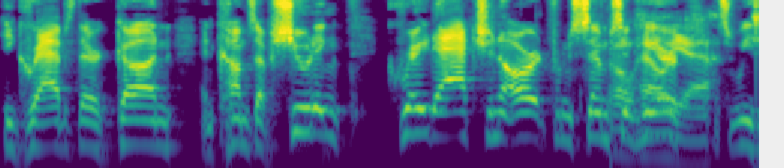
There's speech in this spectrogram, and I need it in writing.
He grabs their gun and comes up shooting. Great action art from Simpson Oh, here. yeah. As we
